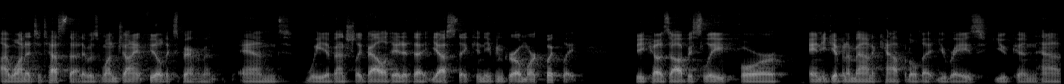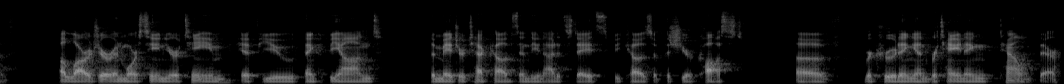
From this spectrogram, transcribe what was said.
I wanted to test that. It was one giant field experiment, and we eventually validated that yes, they can even grow more quickly, because obviously for any given amount of capital that you raise, you can have a larger and more senior team if you think beyond the major tech hubs in the United States because of the sheer cost of recruiting and retaining talent there.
